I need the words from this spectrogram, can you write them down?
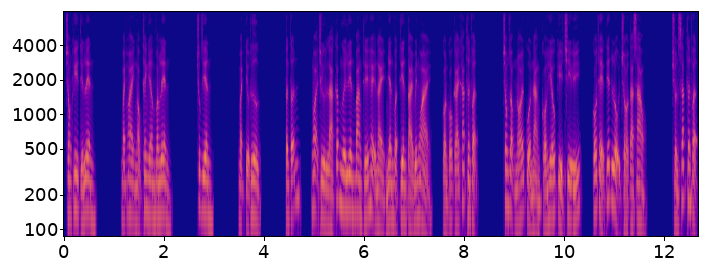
Trong khi tiến lên, bạch hoài ngọc thanh âm vang lên. Trúc diên. Bạch tiểu thư. Tân tẫn, ngoại trừ là các ngươi liên bang thế hệ này nhân vật thiên tài bên ngoài, còn có cái khác thân phận. Trong giọng nói của nàng có hiếu kỳ chi ý, có thể tiết lộ cho ta sao? Chuẩn xác thân phận,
